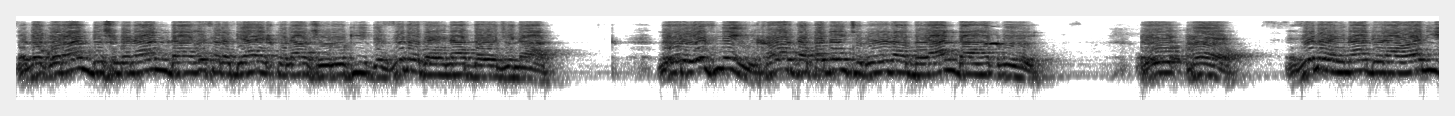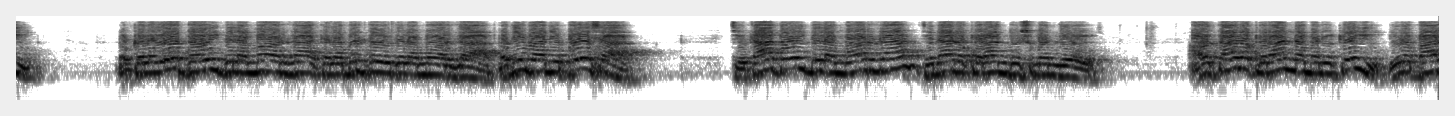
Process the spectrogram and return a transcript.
نو د قران دشمنان داغه سره بیا اختلاف شروع کی د زیدو د عنایت د وجنات نور اس نه خور ته پته چې دا بیان دا حق دی او ها زنه وینا دی راوانی نو کله یو دوی دل مورزا کله بل دوی دل مورزا په دې باندې پوښا چې تا دوی دل مورزا چې دا د قران دشمن دی او تا د قران نه منې کوي دغه بار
